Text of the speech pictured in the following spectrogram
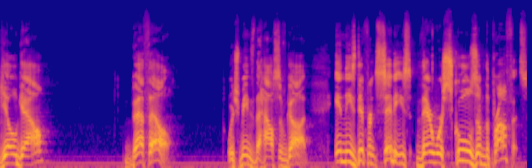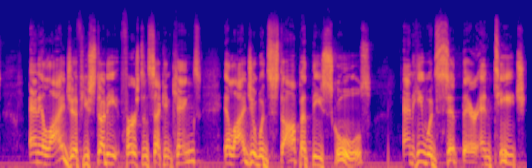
Gilgal, Bethel, which means the house of God. In these different cities, there were schools of the prophets. And Elijah, if you study 1st and 2nd Kings, Elijah would stop at these schools and he would sit there and teach.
